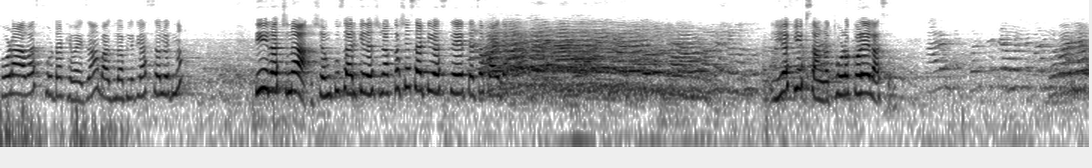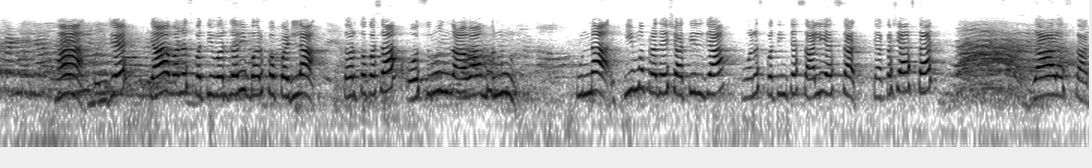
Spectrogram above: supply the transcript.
थोडा आवाज छोटा ठेवायचा बाजूला आपले क्लास चालू आहेत ना? ती रचना शंकूसारखी रचना कशासाठी असते? त्याचा फायदा एक एक सांगा थोडं कळेल असं. हा म्हणजे त्या वनस्पतीवर जरी बर्फ पडला तर तो कसा ओसरून जावा म्हणून. पुन्हा हिम प्रदेशातील ज्या वनस्पतींच्या साली असतात त्या कशा असतात? जाड असतात.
